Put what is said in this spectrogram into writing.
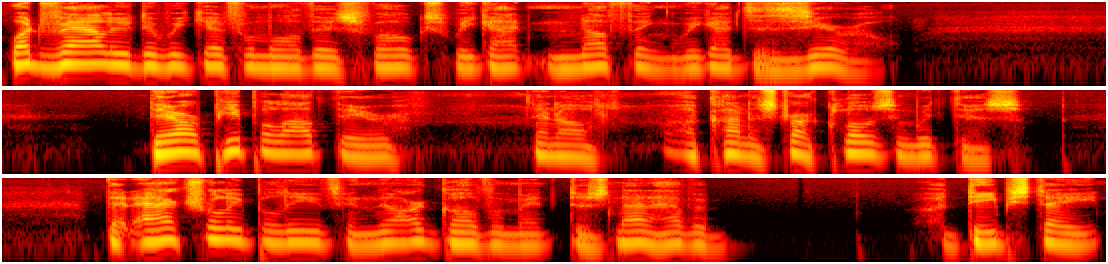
What value did we get from all this, folks? We got nothing. We got zero. There are people out there, and I'll, Uh, I'll kind of start closing with this, that actually believe in our government does not have a, a deep state.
